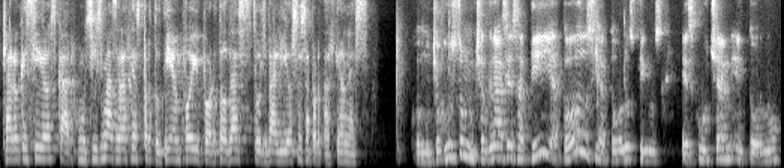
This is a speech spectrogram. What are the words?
Claro que sí, Oscar. Muchísimas gracias por tu tiempo y por todas tus valiosas aportaciones. Con mucho gusto, muchas gracias a ti y a todos y a todos los que nos escuchan en torno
